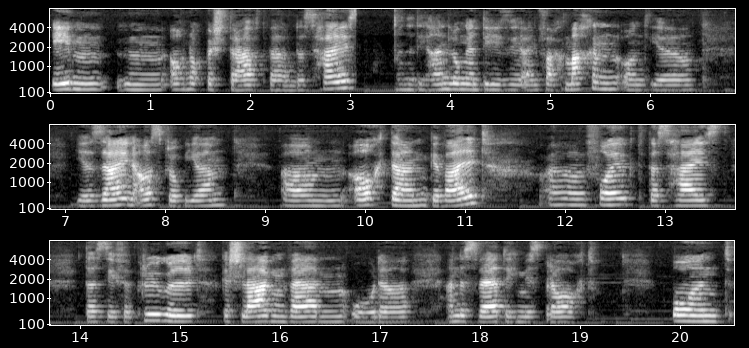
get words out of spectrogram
eben ähm, auch noch bestraft werden. Das heißt, also die Handlungen, die sie einfach machen und ihr, ihr Sein ausprobieren, ähm, auch dann Gewalt äh, folgt. Das heißt, dass sie verprügelt, geschlagen werden oder anderswertig missbraucht. Und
